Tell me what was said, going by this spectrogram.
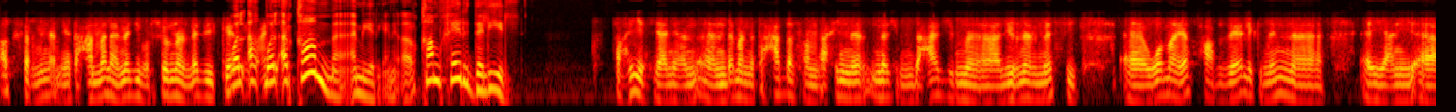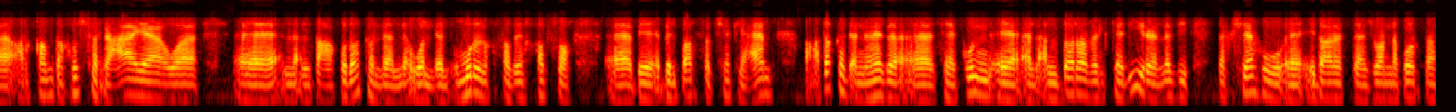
أكثر من أن يتحملها نادي برشلونة الذي كان والأ- والأرقام أمير يعني الأرقام خير دليل. صحيح يعني عن- عندما نتحدث عن رحيل نجم بحجم آه، ليونيل ميسي آه، وما يصحب ذلك من آه، يعني أرقام تخص الرعاية التعاقدات وال- والامور الاقتصادية الخاصة آه، بالبارسا بشكل عام أعتقد أن هذا آه، سيكون آه، ال- الضرر الكبير الذي تخشاه آه، إدارة جوان لابورتا.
